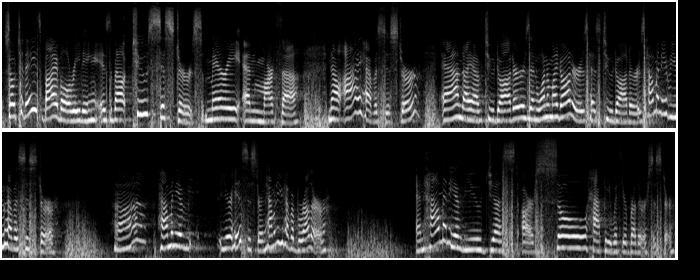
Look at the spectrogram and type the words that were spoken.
so today's Bible reading is about two sisters, Mary and Martha. Now, I have a sister, and I have two daughters, and one of my daughters has two daughters. How many of you have a sister? Huh? How many of you're his sister, and how many of you have a brother? And how many of you just are so happy with your brother or sister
